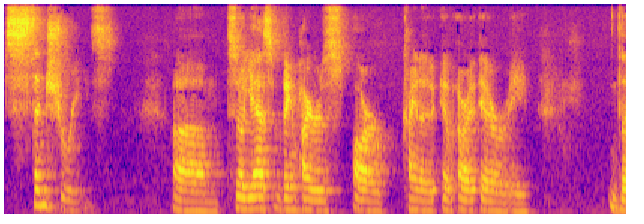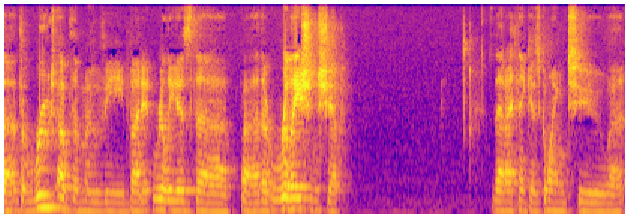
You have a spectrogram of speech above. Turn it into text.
centuries. Um, so yes, vampires are kind of are, are a the the root of the movie, but it really is the uh, the relationship that I think is going to uh,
